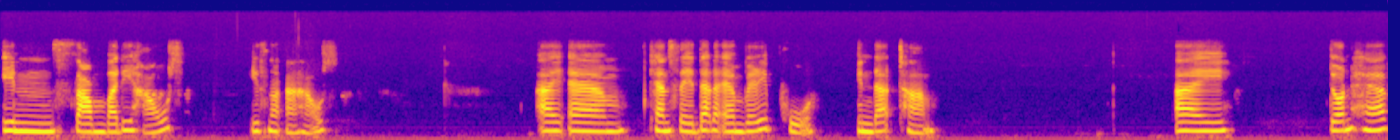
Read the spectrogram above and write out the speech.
in somebody house. It's not a house. I am can say that I am very poor in that time. I don't have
